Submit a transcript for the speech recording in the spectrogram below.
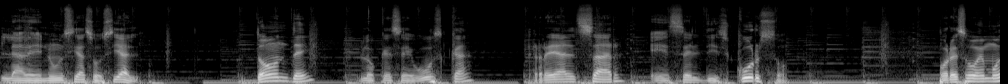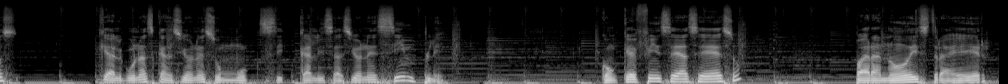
la denuncia social, donde lo que se busca realzar es el discurso. Por eso vemos que algunas canciones su musicalización es simple. ¿Con qué fin se hace eso? Para no distraer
